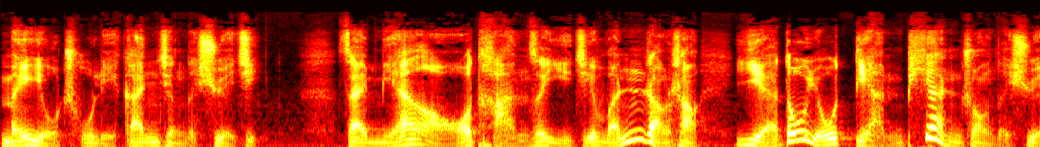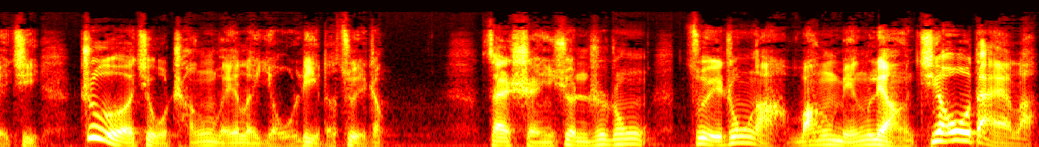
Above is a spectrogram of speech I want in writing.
没有处理干净的血迹。在棉袄、毯子以及蚊帐上也都有点片状的血迹，这就成为了有力的罪证。在审讯之中，最终啊，王明亮交代了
